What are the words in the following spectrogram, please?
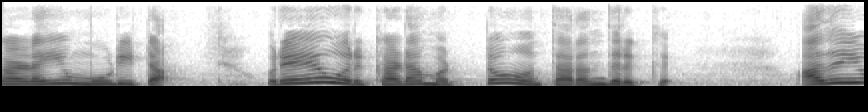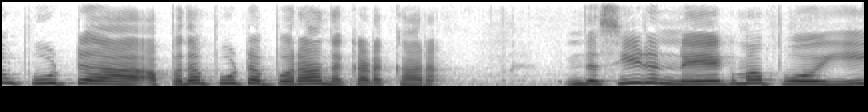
கடையும் மூடிட்டா. ஒரே ஒரு கடை மட்டும் திறந்துருக்கு. அதையும் பூட்ட அப்போ தான் பூட்ட போகிறான் அந்த கடைக்காரன். இந்த சீடன் வேகமாக போய்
